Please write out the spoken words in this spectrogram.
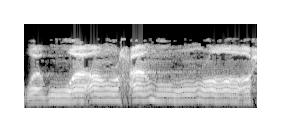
وهو أرحم الراحمين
